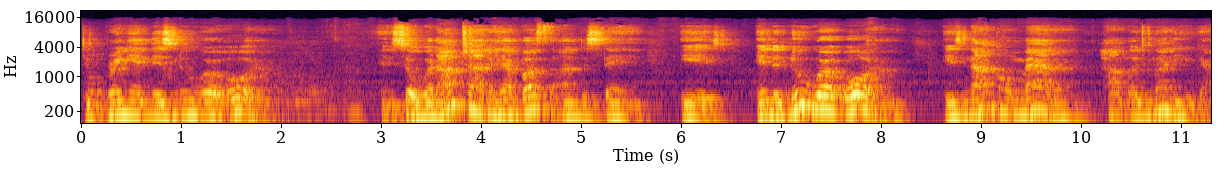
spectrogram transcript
to bring in this new world order. And so what I'm trying to help us to understand is in the new world order, it's not going to matter how much money you got.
